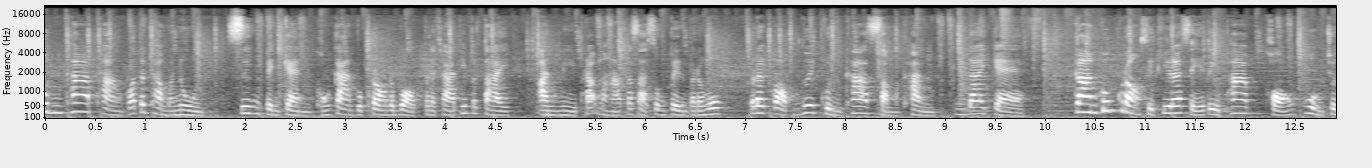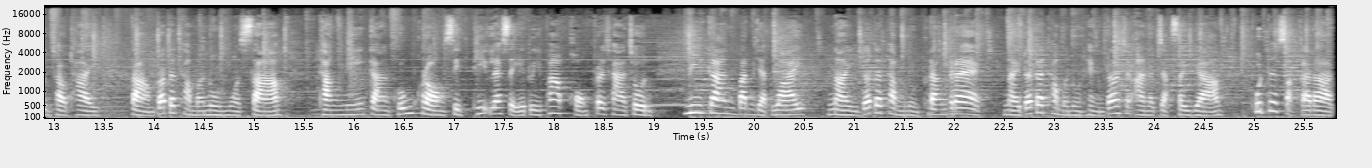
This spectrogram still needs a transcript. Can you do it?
คุณค่าทางรัฐธรรมนูญ ซึ่งเป็นแก่นของการปกครองระบอบประชาธิปไตย อันมีพระมหากษัตริย์ทรงเป็นประมุขประกอบด้วยคุณค่าสำคัญได้แก่ การคุ้มครองสิทธิและเสรีภาพของปวงชนชาวไทย ตามรัฐธรรมนูญหมวด 3 ทั้งนี้การคุ้มครองสิทธิและเสรีภาพของประชาชน มีการบัญญัติไว้ในรัฐธรรมนูญครั้งแรก ในรัฐธรรมนูญแห่งราชอาณาจักรสยาม พุทธศักราช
